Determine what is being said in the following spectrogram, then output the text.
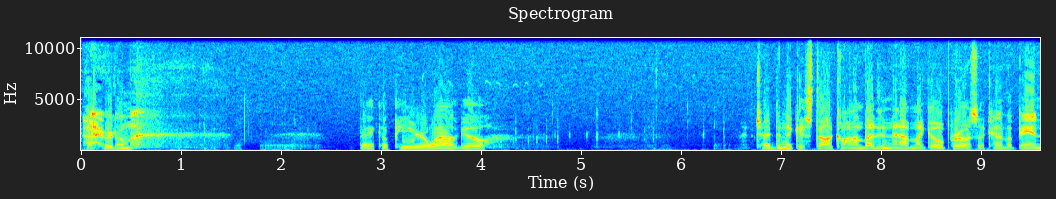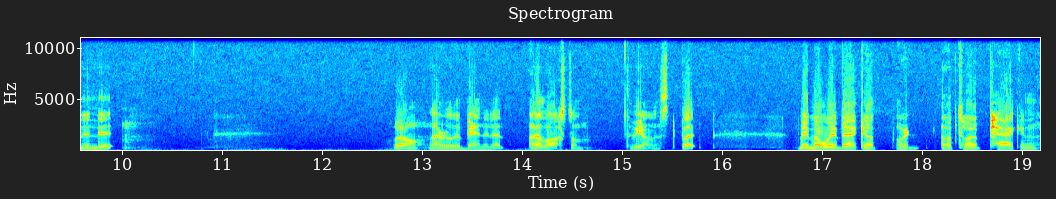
I heard them back up here a while ago. I tried to make a stock on them, but I didn't have my GoPro, so I kind of abandoned it. Well, not really abandoned it. I lost them, to be honest, but made my way back up or up to my pack and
